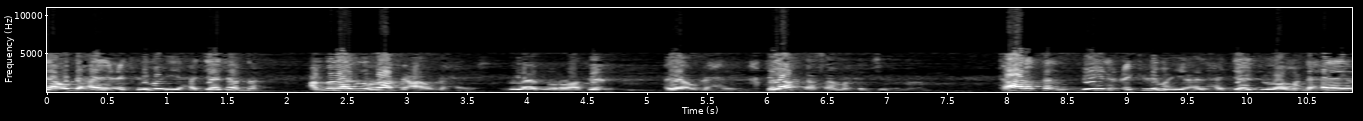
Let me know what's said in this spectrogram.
yaa udhexeeya cikrimo iyo xajaaj hadda cabdullahi ibnu raafica udhexeeya cabdullahi ibnu raafic ayaa udhexeeya ikhtilaafkaasaa marka jira taaratan beyna cikrima iyo alxajaaj looma dhexeeyo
